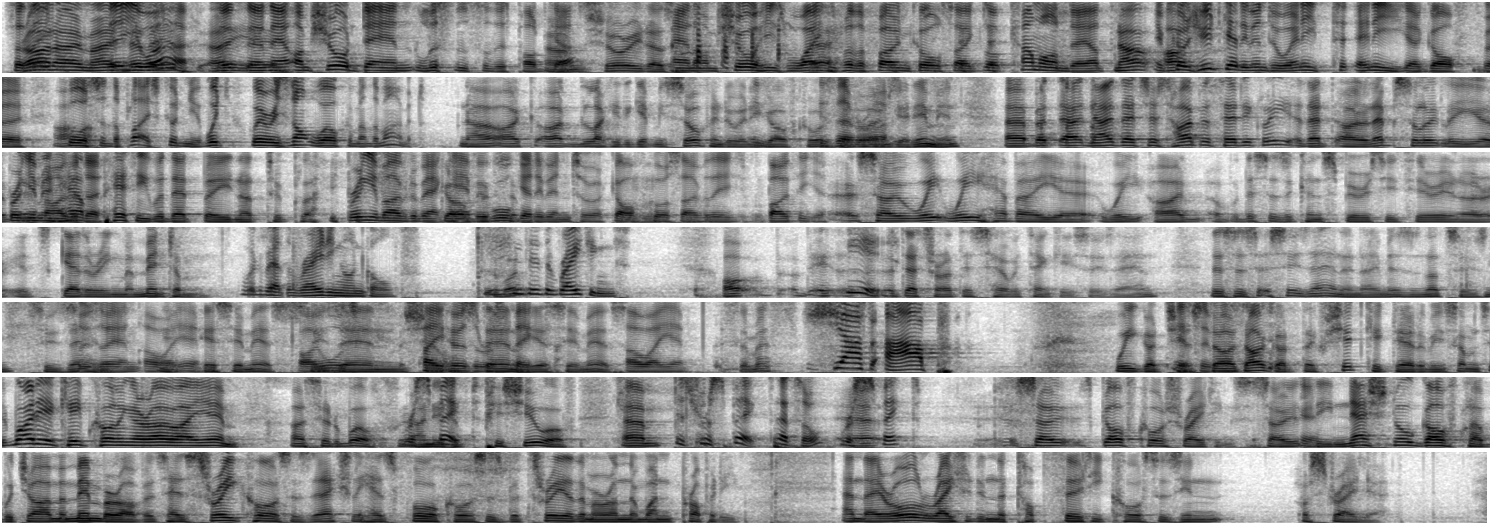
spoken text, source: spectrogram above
So Righto, there, mate, There you are. Now- yeah. Now, I'm sure Dan listens to this podcast. I'm sure he does. and I'm sure he's waiting for the phone call saying, "Look, come on down." No, because I- you'd get him into any t- any uh, golf uh, course in the place, couldn't you? Which, where he's not welcome at the moment. No, I, am lucky to get myself into any Is- golf course, is that let alone right? get him in. Uh, but uh, no, that's just hypothetically. That I would absolutely. Uh, Bring I him mean, over How to- petty would that be not to play? Bring him over to Mount Gambier. We'll get him into a golf course over there, both of you. Uh, so we we have a uh, we I uh, this is a conspiracy theory and uh, it's gathering momentum. What about the rating on golfs? You The can what? do the ratings. Oh, th- uh, Yes. that's right. This is how we thank you, Suzanne. This is uh, Suzanne. Her name is, is not Susan. Suzanne. Suzanne, OAM. SMS. I always Suzanne pay Michelle her the Stanley. respect. SMS. OAM. SMS. Shut up. We got chastised. I got the shit kicked out of me. Someone said, "Why do you keep calling her OAM?" I said, "Well, I need Respect. to piss you off." Um, It's respect. That's all. Respect. So it's golf course ratings. So Yeah. the National Golf Club, which I'm a member of, it has three courses. It actually has four courses, but three of them are on the one property, and they are all rated in the top 30 courses in Australia.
